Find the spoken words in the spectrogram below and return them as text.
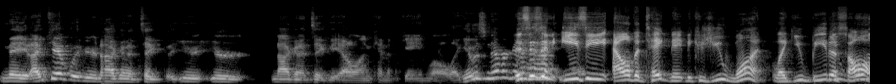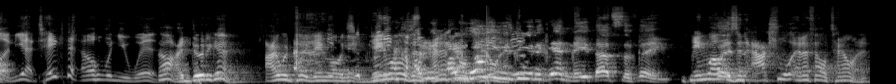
Nate, I can't believe you're not going to take the you're you're not going to take the L on Kenneth Gainwell. Like it was never going. To This is an easy L to take, Nate, because you won. Like you beat You us all. Yeah, take the L when you win. no. I'd do it again. I would play Gainwell again. Gainwell is I an mean, I NFL know you would do it again, Nate. That's the thing. Gainwell but- is an actual NFL talent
